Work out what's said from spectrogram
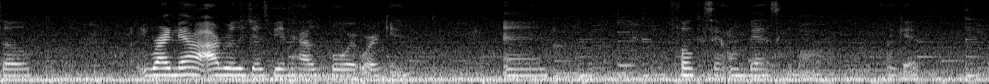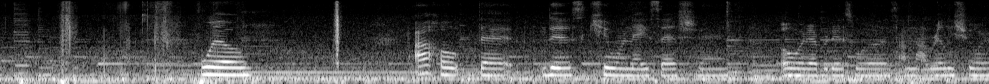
So right now I really just be in the house bored working and focusing on basketball, I guess. Well, I hope that this Q&A session or whatever this was, I'm not really sure,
